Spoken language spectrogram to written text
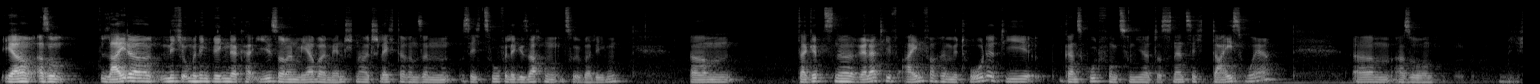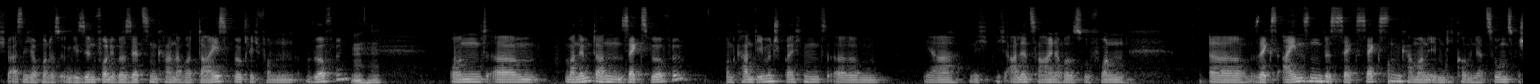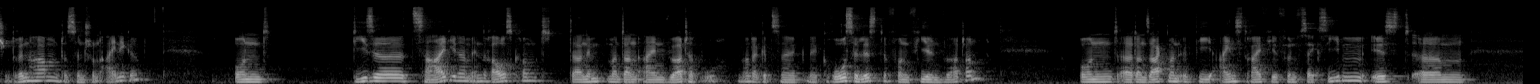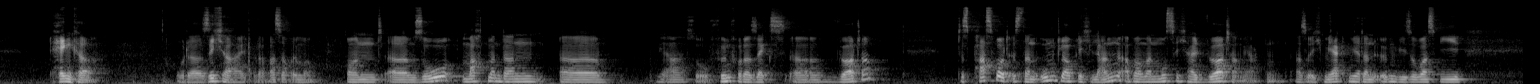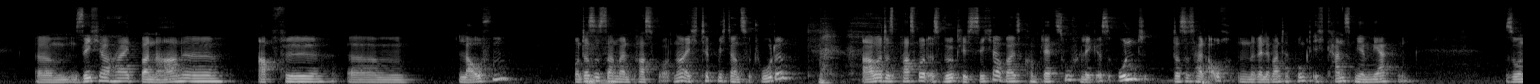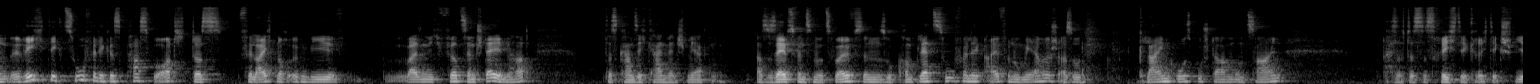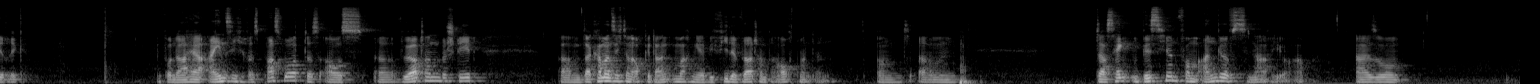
Ja, also leider nicht unbedingt wegen der KI, sondern mehr, weil Menschen halt schlechteren sind, sich zufällige Sachen zu überlegen. Ähm, da gibt es eine relativ einfache Methode, die ganz gut funktioniert. Das nennt sich Diceware. Ähm, also ich weiß nicht, ob man das irgendwie sinnvoll übersetzen kann, aber Dice wirklich von Würfeln. Mhm. Und ähm, man nimmt dann sechs Würfel und kann dementsprechend, ähm, ja, nicht, nicht alle Zahlen, aber so von äh, sechs Einsen bis sechs Sechsen kann man eben die Kombination zwischendrin haben. Das sind schon einige. Und diese Zahl, die dann am Ende rauskommt, da nimmt man dann ein Wörterbuch. Da gibt es eine, eine, große Liste von vielen Wörtern. Und äh, dann sagt man irgendwie 1, 3, 4, 5, 6, 7 ist ähm, Henker oder Sicherheit oder was auch immer. Und äh, so macht man dann äh, ja, so fünf oder sechs äh, Wörter. Das Passwort ist dann unglaublich lang, aber man muss sich halt Wörter merken. Also ich merke mir dann irgendwie sowas wie ähm, Sicherheit, Banane, Apfel, ähm, Laufen. Und das ist dann mein Passwort. Ne? Ich tippe mich dann zu Tode, aber das Passwort ist wirklich sicher, weil es komplett zufällig ist. Und das ist halt auch ein relevanter Punkt, ich kann es mir merken. So ein richtig zufälliges Passwort, das vielleicht noch irgendwie, weiß ich nicht, 14 Stellen hat, das kann sich kein Mensch merken. Also selbst wenn es nur 12 sind, so komplett zufällig, alphanumerisch, also Klein-, Großbuchstaben und Zahlen. Also das ist richtig, richtig schwierig. Von daher ein sicheres Passwort, das aus äh, Wörtern besteht. Ähm, da kann man sich dann auch Gedanken machen, ja, wie viele Wörter braucht man denn? Und ähm, das hängt ein bisschen vom Angriffsszenario ab. Also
